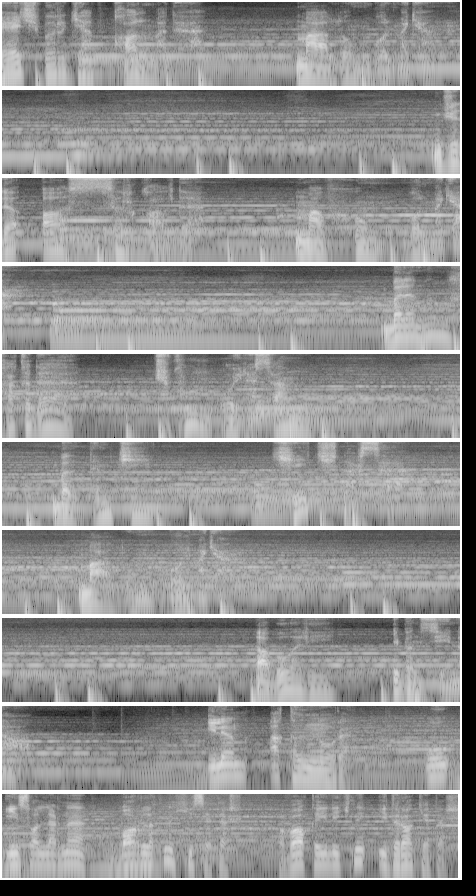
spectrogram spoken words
hech bir gap qolmadi. Ma'lum bo'lmagan. Juda oz sir qoldi. Mavhum bo'lmagan. Bilimim haqida chuqur o'ylasam bildimki hech narsa ma'lum bo'lmagan. Abu ali ibn sino ilm aql nuri. U insonlarni borliqni his etish voqelikni idrok etish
